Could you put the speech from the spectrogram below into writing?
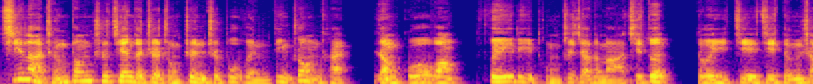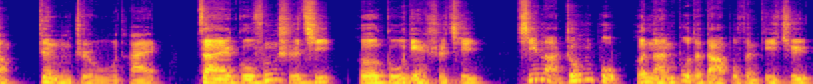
希腊城邦之间的这种政治不稳定状态，让国王菲利统治下的马其顿得以借机登上政治舞台。在古风时期。和古典时期，希腊中部和南部的大部分地区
